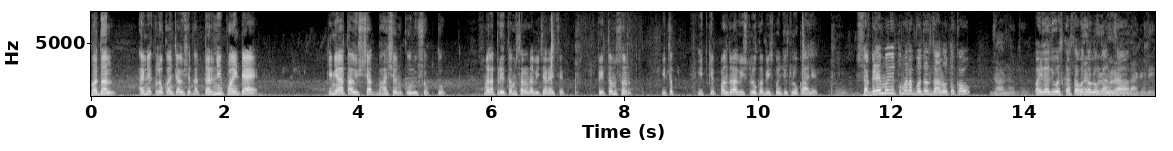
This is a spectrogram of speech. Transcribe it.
बदल अनेक लोकांच्या आयुष्यातला टर्निंग पॉईंट आहे की मी आता आयुष्यात भाषण करू शकतो. मला प्रीतम सरांना विचारायचे प्रीतम सर इथं इतके पंधरा वीस लोक वीस पंचवीस लोक आलेत. हो. सगळ्यामध्ये तुम्हाला बदल जाणवतो का हो? जाणवतो पहिला दिवस कसा होता भरपूर लोकांचा? लागले.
